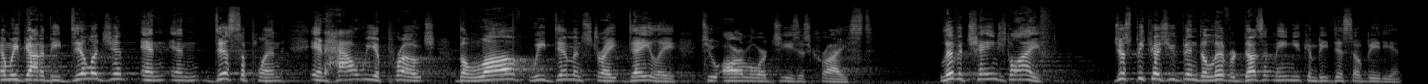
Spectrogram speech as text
And we've got to be diligent and, and disciplined in how we approach the love we demonstrate daily to our Lord Jesus Christ. Live a changed life. Just because you've been delivered doesn't mean you can be disobedient.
